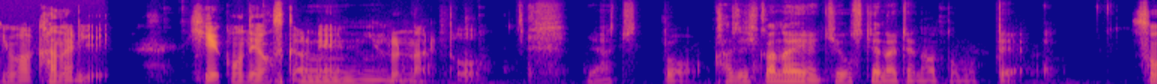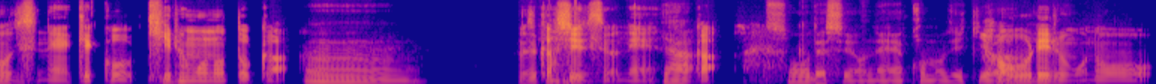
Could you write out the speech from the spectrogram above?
今かなり冷え込んでますからねうん、夜になると。いやちょっと風邪ひかないように気をつけなきゃなと思ってそうですね。結構着るものとかうん難しいですよね。いやなんか、そうですよねこの時期は羽織れるものを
